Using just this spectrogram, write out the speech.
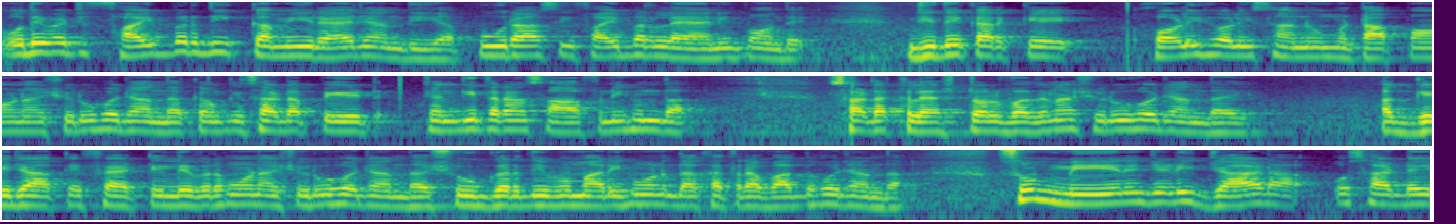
ਉਹਦੇ ਵਿੱਚ ਫਾਈਬਰ ਦੀ ਕਮੀ ਰਹਿ ਜਾਂਦੀ ਆ। ਪੂਰਾ ਅਸੀਂ ਫਾਈਬਰ ਲੈ ਨਹੀਂ ਪਾਉਂਦੇ, ਜਿਹਦੇ ਕਰਕੇ ਹੌਲੀ ਹੌਲੀ ਸਾਨੂੰ ਮੋਟਾਪਾ ਆਉਣਾ ਸ਼ੁਰੂ ਹੋ ਜਾਂਦਾ, ਕਿਉਂਕਿ ਸਾਡਾ ਪੇਟ ਚੰਗੀ ਤਰ੍ਹਾਂ ਸਾਫ਼ ਨਹੀਂ ਹੁੰਦਾ। ਸਾਡਾ ਕੋਲੇਸਟ੍ਰੋਲ ਵਧਣਾ ਸ਼ੁਰੂ ਹੋ ਜਾਂਦਾ ਏ। ਅੱਗੇ ਜਾ ਕੇ ਫੈਟੀ ਲਿਵਰ ਹੋਣਾ ਸ਼ੁਰੂ ਹੋ ਜਾਂਦਾ ਸ਼ੂਗਰ ਦੀ ਬਿਮਾਰੀ ਹੋਣ ਦਾ ਖਤਰਾ ਵੱਧ ਹੋ ਜਾਂਦਾ। ਸੋ ਮੇਨ ਜਿਹੜੀ ਜੜ ਆ, ਉਹ ਸਾਡੇ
